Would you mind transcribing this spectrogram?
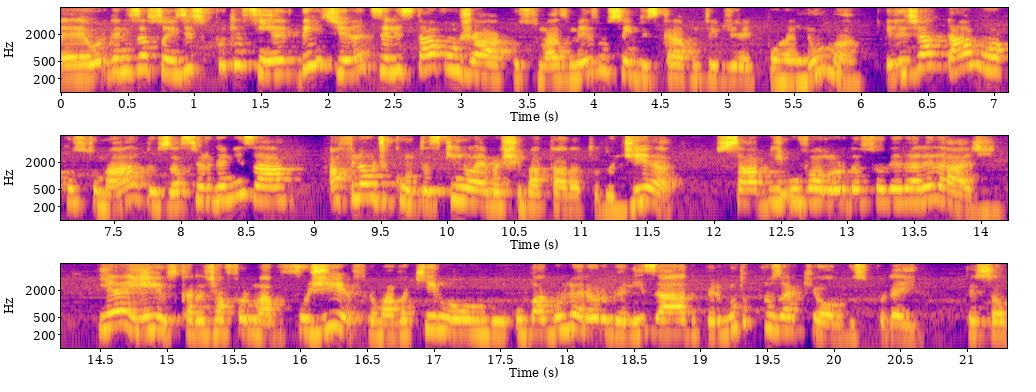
é, organizações. Isso porque, assim, é, desde antes eles estavam já acostumados, mesmo sendo escravo, não tem direito porra nenhuma, eles já estavam acostumados a se organizar. Afinal de contas, quem leva chibatada todo dia sabe o valor da solidariedade. E aí, os caras já formavam, fugia, formava quilombo, o bagulho era organizado. Pergunta para os arqueólogos por aí, pessoal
